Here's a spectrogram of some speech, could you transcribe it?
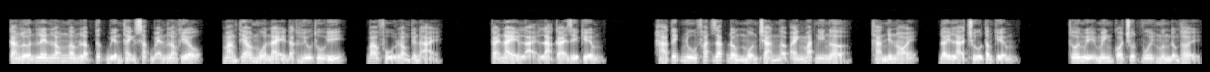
càng lớn lên long ngâm lập tức biến thành sắc bén long khiếu, mang theo mùa này đặc hữu thu ý, bao phủ long tuyền đài. Cái này lại là cái gì kiếm? Hà tích nhu phát giác đồng môn tràn ngập ánh mắt nghi ngờ, thản nhiên nói, đây là chu tâm kiếm thôi ngụy minh có chút vui mừng đồng thời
